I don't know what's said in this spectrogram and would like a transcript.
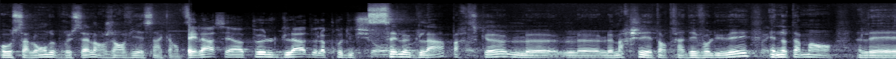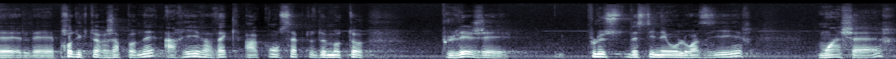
au Salon de Bruxelles en janvier 50. Et là, c'est un peu le glas de la production C'est le glas parce que le, le, marché est en train d'évoluer notamment les, producteurs japonais, arrivent avec un concept de moto plus léger, plus destiné aux loisirs, moins cher,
